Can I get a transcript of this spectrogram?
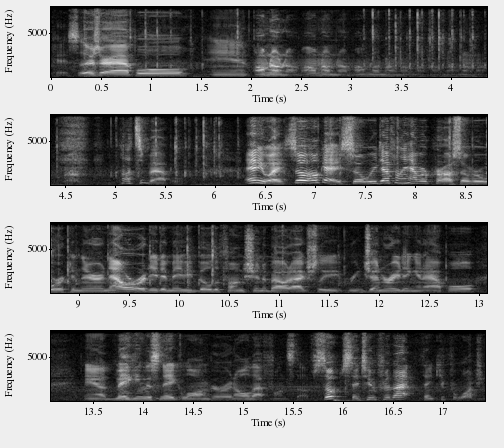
Okay, so there's our apple, and om nom nom, om nom nom, om nom nom nom nom nom nom. Lots of apple. Anyway, so okay, so we definitely have our crossover working there. Now we're ready to maybe build a function about actually regenerating an apple and making the snake longer and all that fun stuff. So stay tuned for that. Thank you for watching.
